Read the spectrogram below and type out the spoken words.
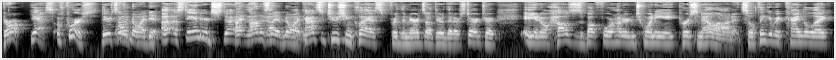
There are. Yes, of course. There's Well, I a- have no idea. A, a standard. St- I honestly have no a idea. Constitution class for the nerds out there that are Star Trek, eh, you know, houses about 428 personnel on it. So think of it kind of like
